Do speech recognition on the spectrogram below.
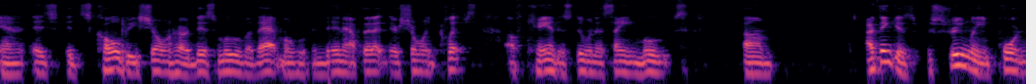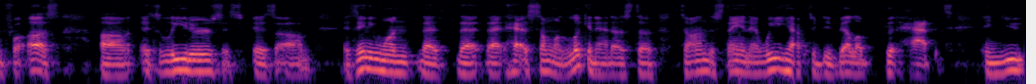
and it's it's Kobe showing her this move or that move, and then after that, they're showing clips of Candace doing the same moves. Um, I think is extremely important for us uh, as leaders, as as, um, as anyone that that that has someone looking at us to to understand that we have to develop good habits, and you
